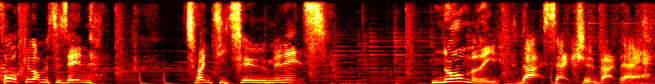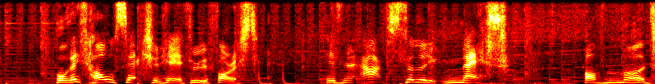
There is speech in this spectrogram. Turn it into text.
Four kilometres in, 22 minutes. Normally that section back there, or this whole section here through the forest, is an absolute mess of mud.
